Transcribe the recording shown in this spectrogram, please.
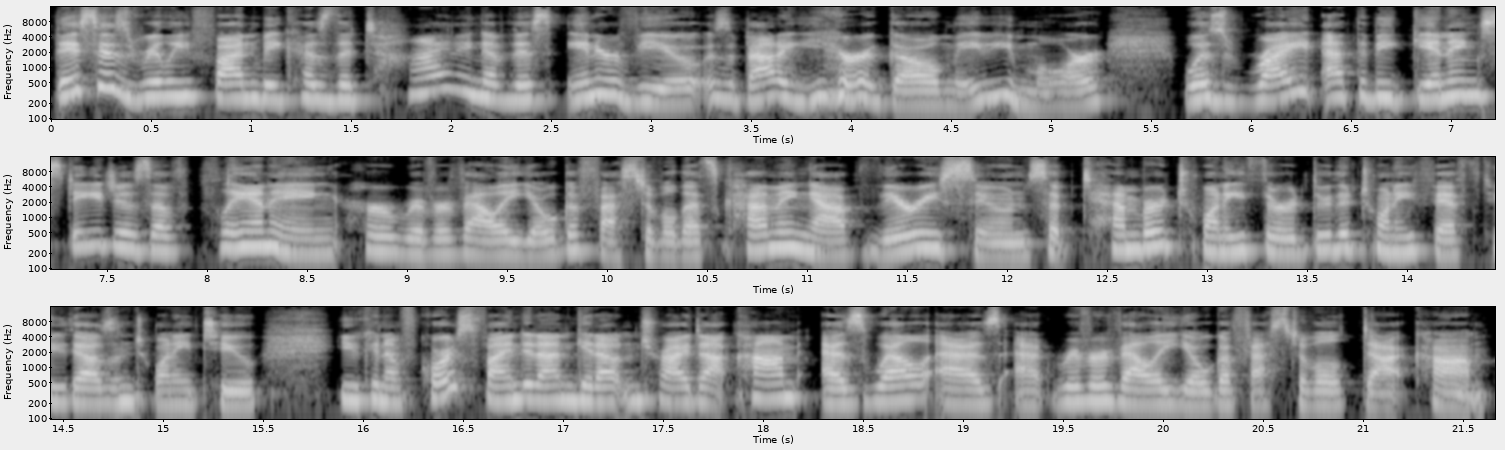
This is really fun because the timing of this interview, it was about a year ago, maybe more, was right at the beginning stages of planning her River Valley Yoga Festival that's coming up very soon, September 23rd through the 25th, 2022. You can, of course, find it on getoutandtry.com as well as at rivervalleyyogafestival.com.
